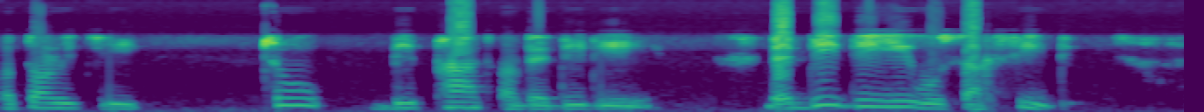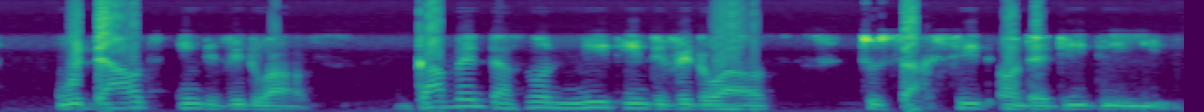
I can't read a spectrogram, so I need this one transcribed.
authority to be part of the DDE. The DDE will succeed without individuals. Government does not need individuals to succeed on the DDE.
